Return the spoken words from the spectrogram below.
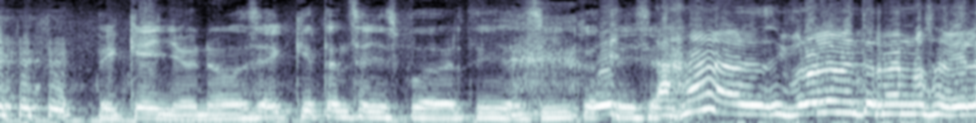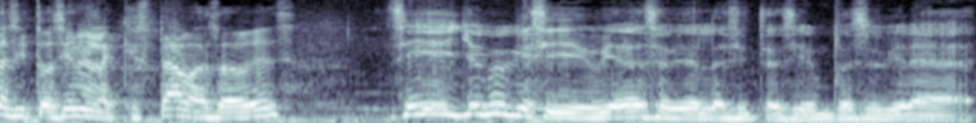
pequeño, no? O sea, ¿qué tantos años pudo haber tenido? ¿Cinco, seis años? Ajá, y probablemente Hernán no sabía la situación en la que estaba, ¿sabes? Sí, yo creo que si hubiera sabido la situación, pues hubiera...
